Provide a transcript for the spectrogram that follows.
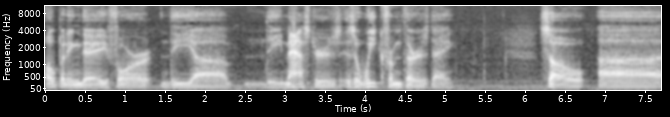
opening day for the uh, the Masters is a week from Thursday. So uh,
